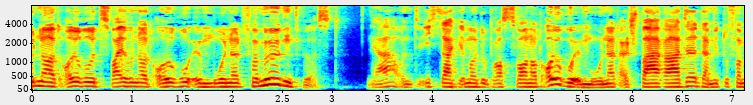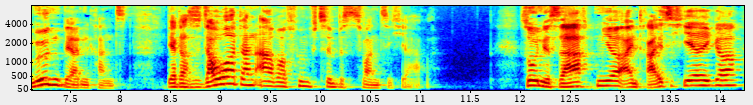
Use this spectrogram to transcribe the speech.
100 Euro, 200 Euro im Monat vermögend wirst. Ja, und ich sage immer, du brauchst 200 Euro im Monat als Sparrate, damit du vermögend werden kannst. Ja, das dauert dann aber 15 bis 20 Jahre. So, und jetzt sagt mir ein 30-Jähriger,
